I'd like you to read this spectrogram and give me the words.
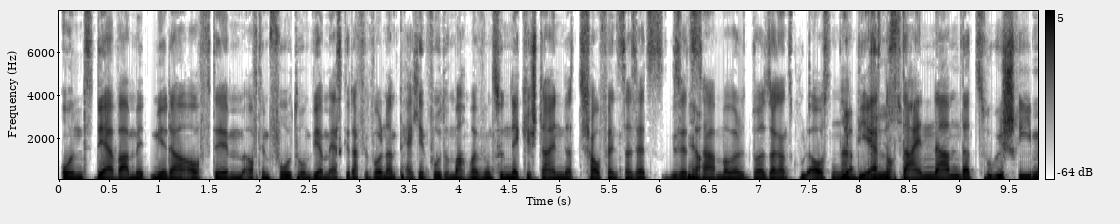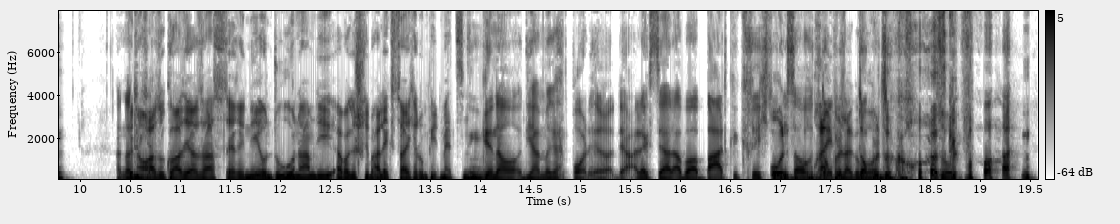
Und der war mit mir da auf dem, auf dem Foto und wir haben erst gedacht, wir wollen ein Pärchenfoto machen, weil wir uns so Neckistein in das Schaufenster setz, gesetzt Ja. haben. Aber das sah ganz cool aus. Und dann Ja, haben die erst süß. noch deinen Namen dazu geschrieben. Genau, also quasi da saß der René und du und haben die aber geschrieben Alex Teichert und Piet Metzen. Genau, die haben mir gedacht, boah, der, der Alex, der hat aber Bart gekriegt und, Und ist auch doppelt, doppelt so groß So. geworden.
